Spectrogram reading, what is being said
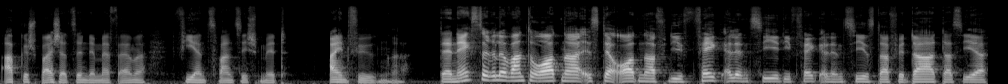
abgespeichert sind, im FM24 mit einfügen. Der nächste relevante Ordner ist der Ordner für die Fake LNC. Die Fake LNC ist dafür da, dass ihr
